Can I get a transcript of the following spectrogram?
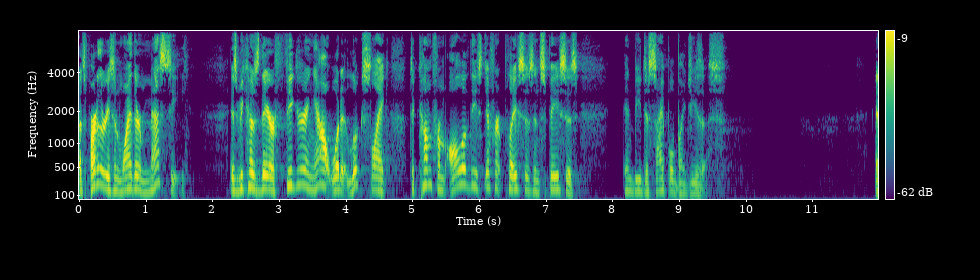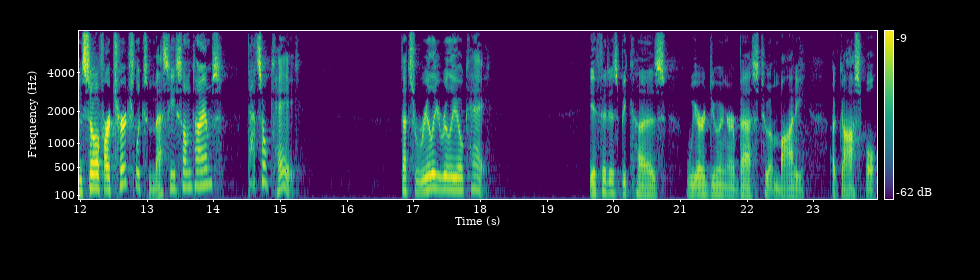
That's part of the reason why they're messy, is because they are figuring out what it looks like to come from all of these different places and spaces and be discipled by Jesus. And so if our church looks messy sometimes, that's okay. That's really, really okay. If it is because we are doing our best to embody a gospel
